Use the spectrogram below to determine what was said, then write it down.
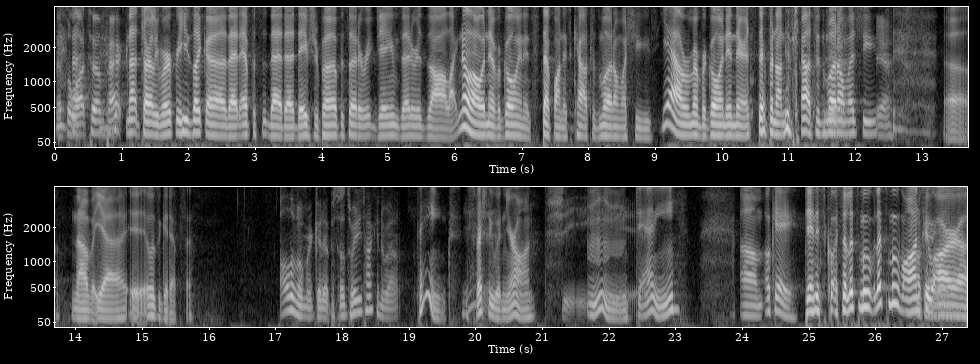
that's a lot to unpack. Not Charlie Murphy. He's like uh, that episode, that uh, Dave Chappelle episode of Rick James. Edwards all like, "No, I would never go in and step on his couch with mud on my shoes." Yeah, I remember going in there and stepping on his couch with mud Yeah, on my shoes. Yeah, Uh, no, but yeah, it, it was a good episode. all of them are good episodes. What are you talking about? Thanks, especially when you're on. She. Mm, Daddy. Um, okay, Dennis. So let's move. Let's move on Okay, to yeah, our yeah. uh,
